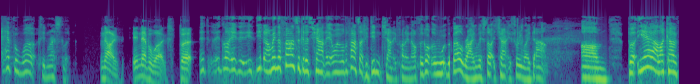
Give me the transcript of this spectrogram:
ever worked in wrestling? No, it never works. But It, it, like, it, it, you know, I mean, the fans are going to chant it. Well, the fans actually didn't chant it. Funny enough, they got the, the bell rang and they started chanting three way down. Um, but yeah, like I've,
